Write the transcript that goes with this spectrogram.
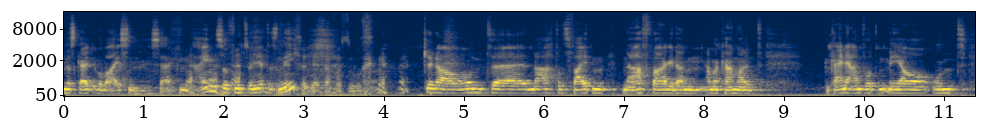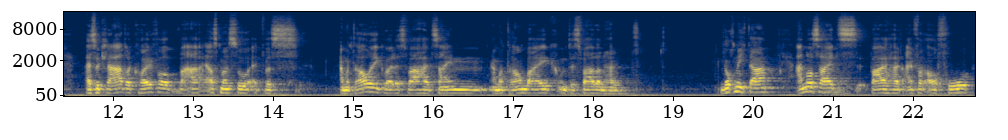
das Geld überweisen. Ich sage, nein, so funktioniert das nicht. Das ist ein netter Versuch. Genau, und äh, nach der zweiten Nachfrage dann aber kam halt keine Antwort mehr. Und also klar, der Käufer war erstmal so etwas einmal traurig, weil das war halt sein einmal Traumbike und das war dann halt noch nicht da. Andererseits war er halt einfach auch froh,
